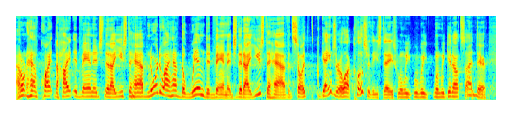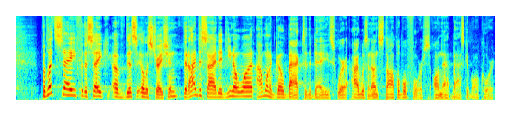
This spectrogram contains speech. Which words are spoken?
I don't have quite the height advantage that I used to have, nor do I have the wind advantage that I used to have. And so it, games are a lot closer these days when we, when, we, when we get outside there. But let's say, for the sake of this illustration, that I decided, you know what, I want to go back to the days where I was an unstoppable force on that basketball court.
